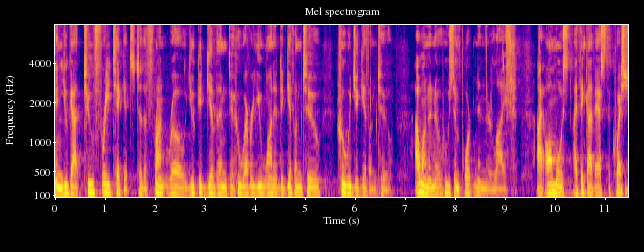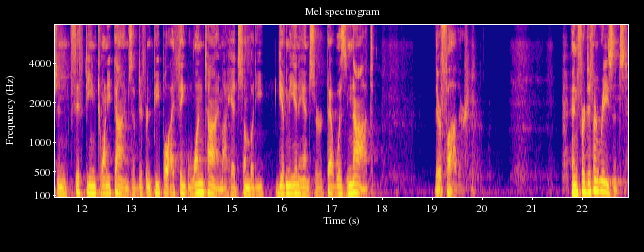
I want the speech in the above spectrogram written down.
and you got two free tickets to the front row, you could give them to whoever you wanted to give them to, who would you give them to? I want to know who's important in their life. I almost, I think I've asked the question 15, 20 times of different people. I think one time I had somebody give me an answer that was not their father. And for different reasons.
